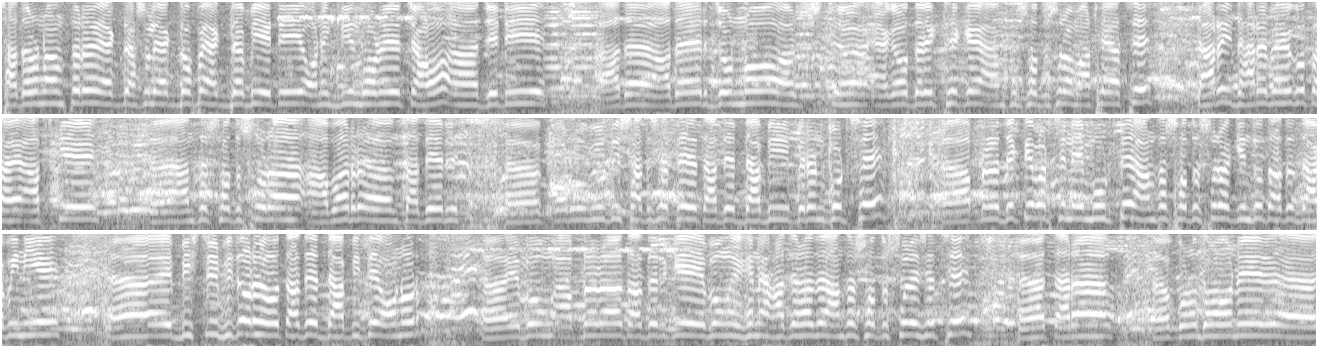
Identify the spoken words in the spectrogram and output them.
সাধারণ আনসারে এক আসলে এক দফা এক দাবি এটি অনেক দিন ধরে চাওয়া যেটি আদায় আদায়ের জন্য এগারো তারিখ থেকে আনসার সদস্যরা মাঠে আছে। তারই ধারাবাহিকতায় আজকে আনসার সদস্যরা আবার তাদের কর্মবিরতির সাথে সাথে তাদের দাবি প্রেরণ করছে। আপনারা দেখতে পাচ্ছেন এই মুহূর্তে আনসার সদস্যরা কিন্তু তাদের দাবি নিয়ে এই বৃষ্টির ভিতরেও তাদের দাবিতে অনর এবং আপনারা তাদেরকে এবং এখানে হাজার হাজার আনসার সদস্য এসেছে। তারা কোনো ধরনের আহ,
